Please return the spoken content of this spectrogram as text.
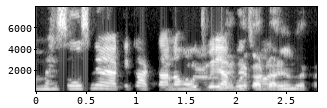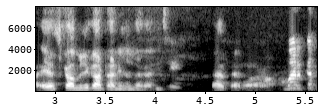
ਮਹਿਸੂਸ ਨਹੀਂ ਹੋਇਆ ਕਿ ਘਾਟਾ ਨਾ ਹੋ ਜਾਵੇ ਜਾਂ ਕੁਝ ਘਾਟਾ ਨਹੀਂ ਹੁੰਦਾ। ਇਸ ਕੰਮ 'ਚ ਘਾਟਾ ਨਹੀਂ ਹੁੰਦਾ। ਜੀ। ਬਰਕਤ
